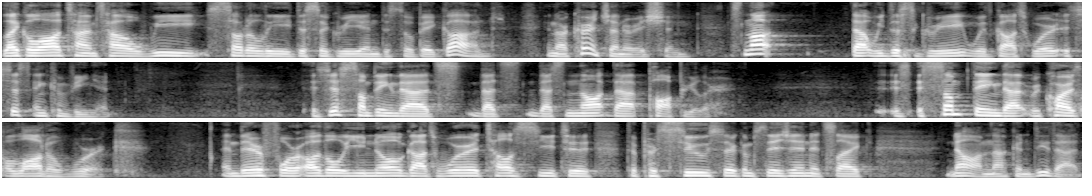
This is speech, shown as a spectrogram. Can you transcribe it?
Like a lot of times, how we subtly disagree and disobey God in our current generation. It's not that we disagree with God's word, it's just inconvenient. It's just something that's, that's, that's not that popular is, is something that requires a lot of work. And therefore, although you know God's word tells you to, to pursue circumcision, it's like, no, I'm not going to do that.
